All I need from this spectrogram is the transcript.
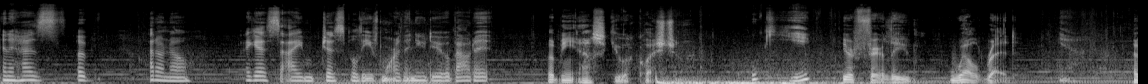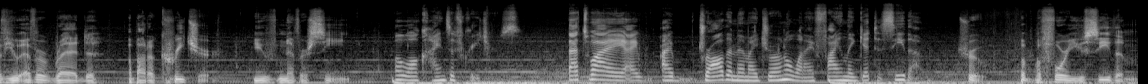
and it has a, I don't know. I guess I just believe more than you do about it. Let me ask you a question. Okay. You're fairly well read. Yeah. Have you ever read about a creature you've never seen? Oh, all kinds of creatures. That's why I, I draw them in my journal when I finally get to see them. True. But before you see them,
